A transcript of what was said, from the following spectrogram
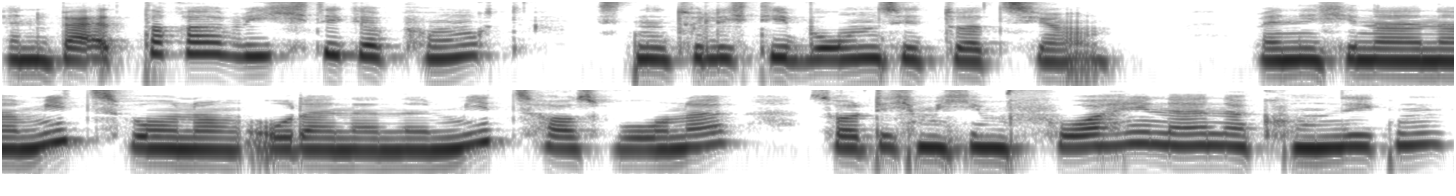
Ein weiterer wichtiger Punkt ist natürlich die Wohnsituation. Wenn ich in einer Mietswohnung oder in einem Mietshaus wohne, sollte ich mich im Vorhinein erkundigen,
